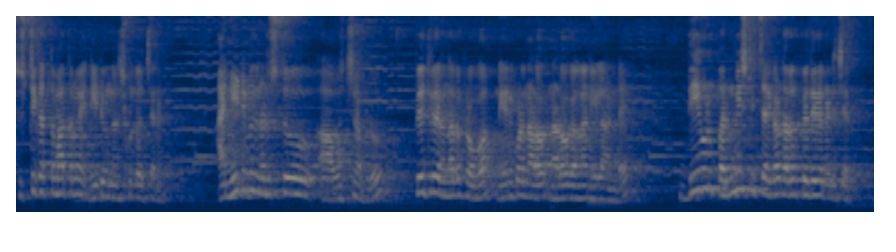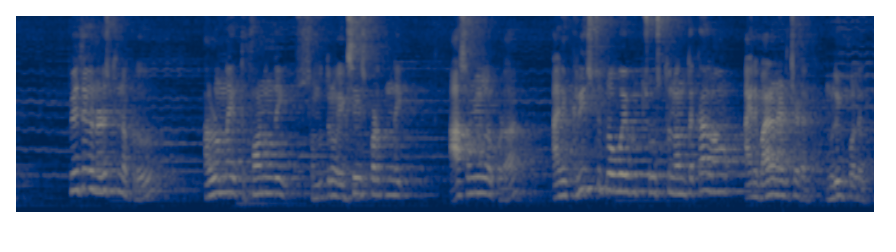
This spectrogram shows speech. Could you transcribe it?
సృష్టికర్త మాత్రమే నీటి మీద నడుచుకుంటూ వచ్చారండి. ఆ నీటి మీద నడుస్తూ వచ్చినప్పుడు పేతురు గారు అన్నారు ప్రభు నేను కూడా నడవ నడవగలనా నీలా? అంటే దేవుడు పర్మిషన్ ఇచ్చారు కాబట్టి ఆ రోజు గారు నడిచారు. పేదరు గారు నడుస్తున్నప్పుడు అలా ఉన్నాయి తుఫాన్ ఉంది సముద్రం ఎక్సైజ్ పడుతుంది. ఆ సమయంలో కూడా ఆయన క్రీస్తు ప్రభు వైపు చూస్తున్నంతకాలం ఆయన బాగా నడిచాడని మునిగిపోలేదు.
